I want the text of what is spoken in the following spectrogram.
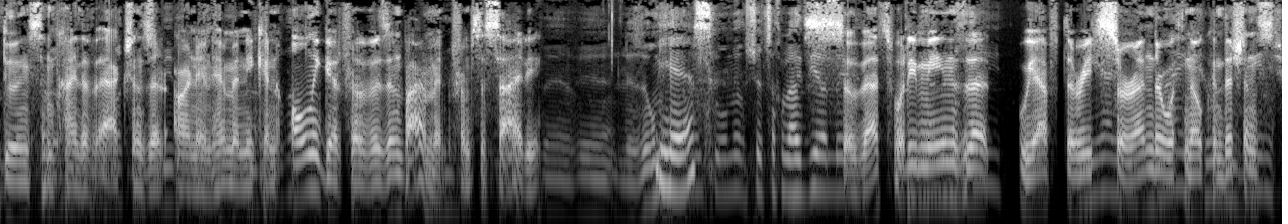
doing some kind of actions that aren't in him, and he can only get from his environment, from society. Yes. So that's what he means that we have to reach surrender with no conditions.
